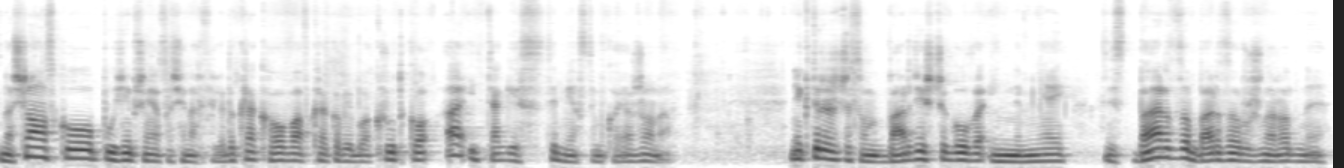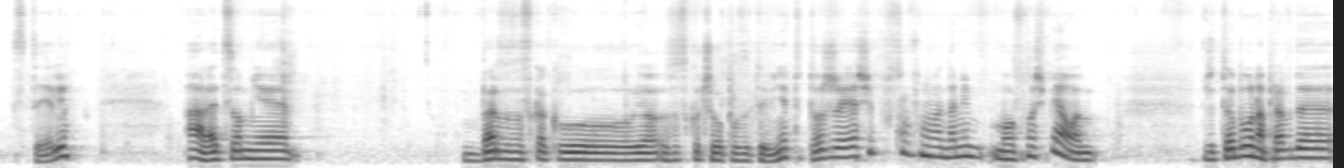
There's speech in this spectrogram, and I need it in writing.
na Śląsku, później przeniosła się na chwilę do Krakowa, w Krakowie była krótko, a i tak jest z tym miastem kojarzona. Niektóre rzeczy są bardziej szczegółowe, inne mniej. Jest bardzo, bardzo różnorodny styl, ale co mnie bardzo zaskoczyło pozytywnie, to to, że ja się po prostu momentami mocno śmiałem. Że to było naprawdę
